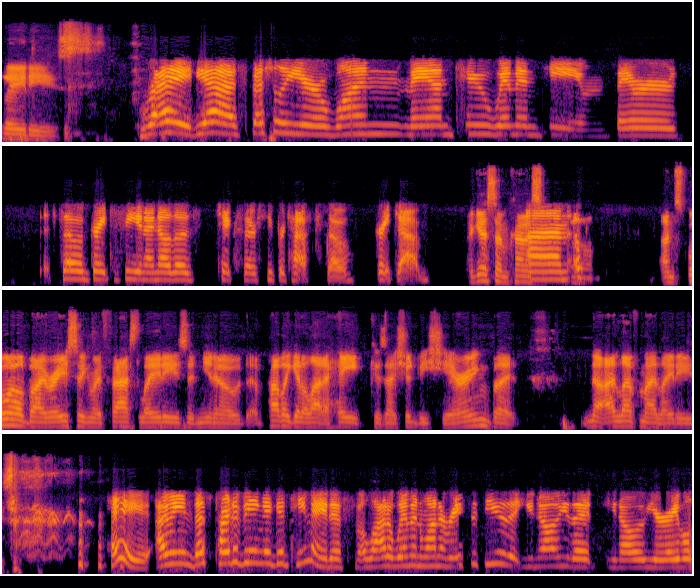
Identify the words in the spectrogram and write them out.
ladies. Right. Yeah. Especially your one man, two women team. They were so great to see. And I know those chicks are super tough. So great job. I guess I'm kind of, Um, okay. I'm spoiled by racing with fast ladies and, you know, probably get a lot of hate because I should be sharing, but no, I love my ladies. hey, I mean, that's part of being a good teammate. If a lot of women want to race with you, that you know that, you know, you're able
